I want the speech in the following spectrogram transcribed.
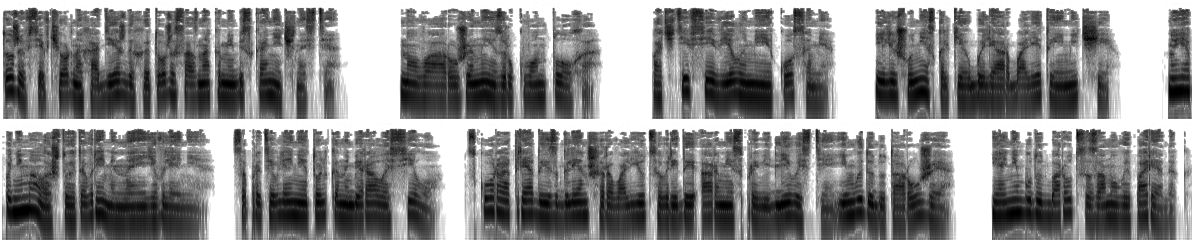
Тоже все в черных одеждах и тоже со знаками бесконечности. Но вооружены из рук вон плохо. Почти все вилами и косами, и лишь у нескольких были арбалеты и мечи. Но я понимала, что это временное явление. Сопротивление только набирало силу. Скоро отряды из Гленшера вольются в ряды армии справедливости, им выдадут оружие, и они будут бороться за новый порядок.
